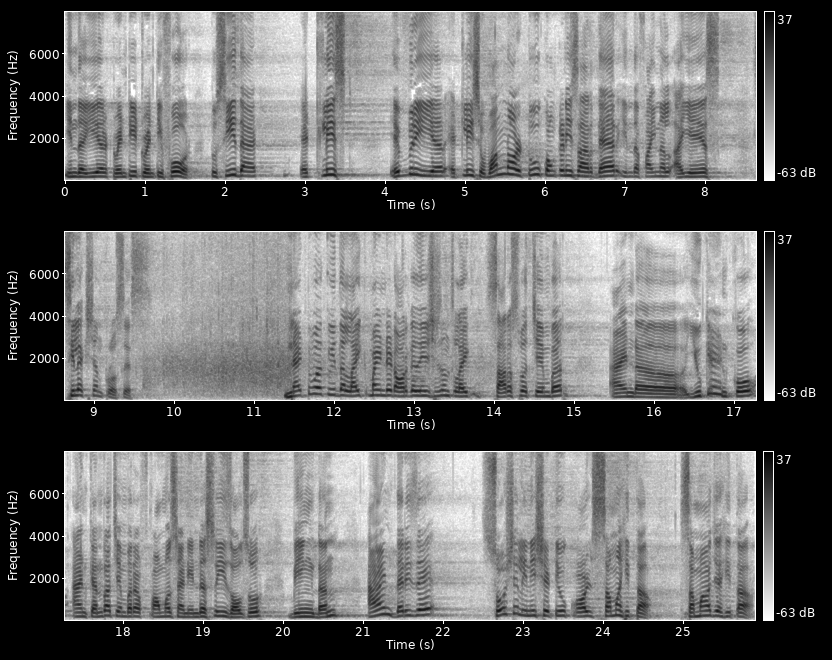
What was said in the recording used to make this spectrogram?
in the year 2024 to see that at least every year, at least one or two Konkanis are there in the final IAS selection process network with the like-minded organizations like Saraswat Chamber and uh, UK & Co. and Canara Chamber of Commerce and Industry is also being done. And there is a social initiative called Samahita, Samajahita,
